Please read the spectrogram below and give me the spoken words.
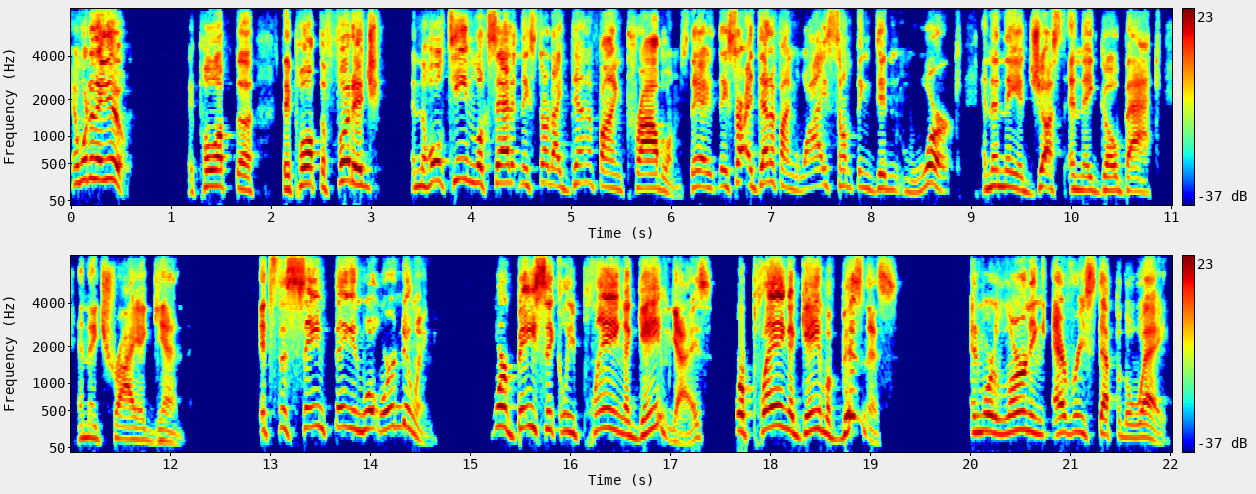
And what do they do? They pull up the they pull up the footage and the whole team looks at it and they start identifying problems. They, they start identifying why something didn't work. And then they adjust and they go back and they try again. It's the same thing in what we're doing. We're basically playing a game, guys. We're playing a game of business and we're learning every step of the way.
